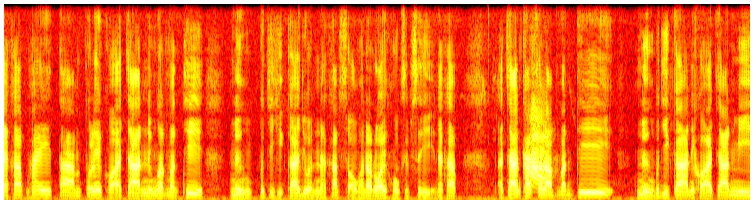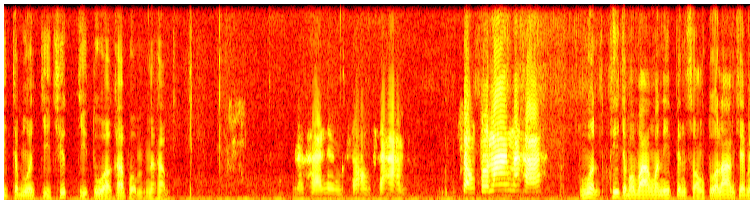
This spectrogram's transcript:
นะครับ ให้ตามตัวเลขของอาจารย์ในงวดวันที่ 1 พฤศจิกายน นะครับ 2564 นะครับ อาจารย์ครับค่ะ สำหรับวันที่ 1พฤศจิกายนนี่ขออาจารย์มีจำนวนกี่ชุดกี่ตัวครับผมนะครับ นะคะหนึ่งสองสามสองตัวล่างนะคะ งวดที่จะมาวางวันนี้เป็น2ตัวล่างใช่ไหม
